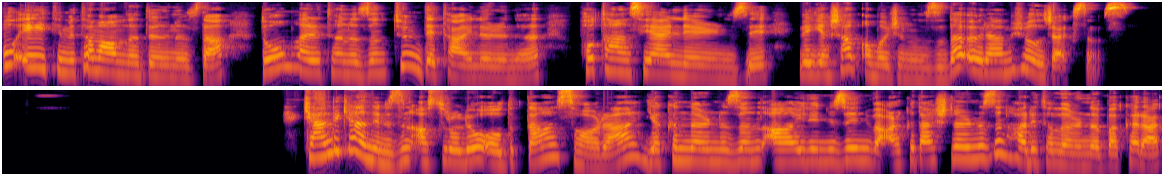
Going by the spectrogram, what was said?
bu eğitimi tamamladığınızda doğum haritanızın tüm detaylarını, potansiyellerinizi ve yaşam amacınızı da öğrenmiş olacaksınız. Kendi kendinizin astroloğu olduktan sonra yakınlarınızın, ailenizin ve arkadaşlarınızın haritalarına bakarak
